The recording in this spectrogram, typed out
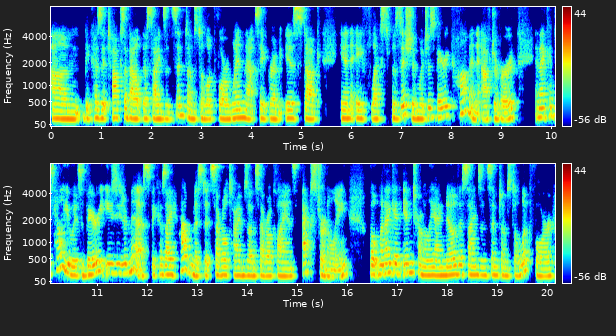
um, because it talks about the signs and symptoms to look for when that sacrum is stuck in a flexed position, which is very common after birth. And I can tell you it's very easy to miss because I have missed it several times on several clients externally. But when I get internally, I know the signs and symptoms to look for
